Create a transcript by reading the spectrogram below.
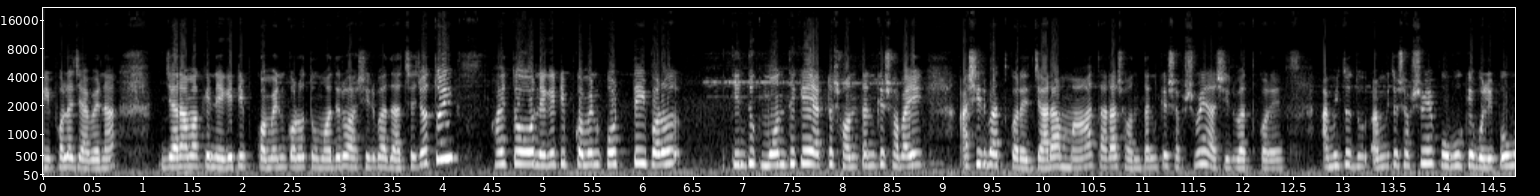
বিফলে যাবে না। যারা আমাকে নেগেটিভ কমেন্ট করো, তোমাদেরও আশীর্বাদ আছে। যতই হয়তো নেগেটিভ কমেন্ট করতেই পারো কিন্তু মন থেকে একটা সন্তানকে সবাই আশীর্বাদ করে। যারা মা, তারা সন্তানকে সবসময় আশীর্বাদ করে। আমি তো আমি তো সবসময় প্রভুকে বলি, প্রভু,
